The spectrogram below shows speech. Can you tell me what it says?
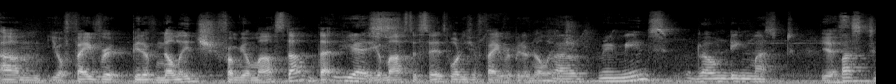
um, your favorite bit of knowledge from your master that Yes. your master says? What is your favorite bit of knowledge? Uh, means rounding must. Yes. First,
